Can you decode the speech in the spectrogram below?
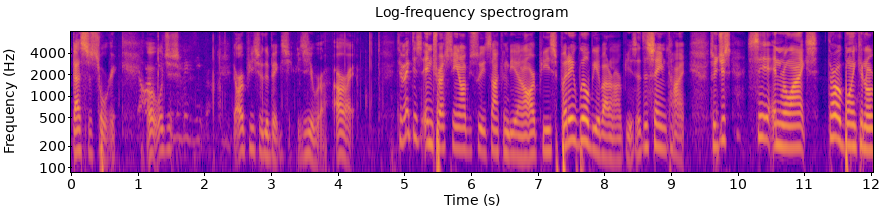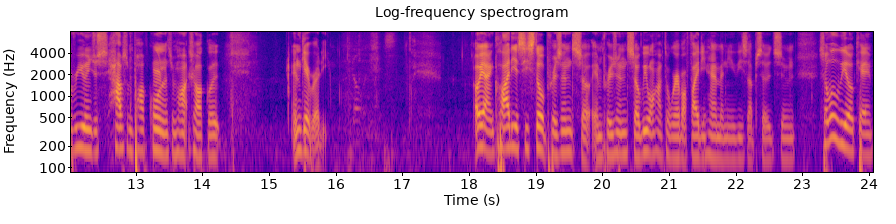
That's the story. The oh, art oh, we'll just, the, the art piece of the big zebra. All right. To make this interesting, obviously it's not going to be an art piece, but it will be about an art piece at the same time. So just sit and relax, throw a blanket over you, and just have some popcorn and some hot chocolate, and get ready. Delicious. Oh yeah, and Claudius he's still imprisoned, so in prison, so we won't have to worry about fighting him any of these episodes soon. So we'll be okay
